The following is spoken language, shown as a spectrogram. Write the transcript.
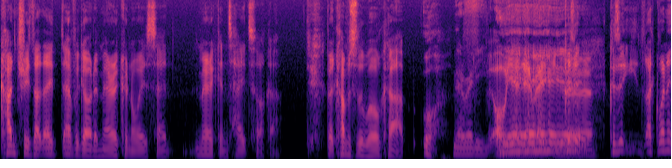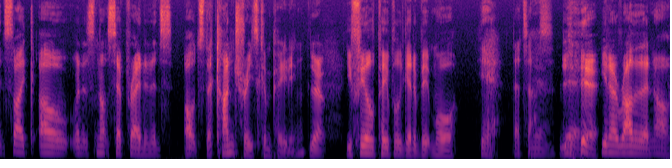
countries like they have a go at America and always said Americans hate soccer, but comes to the World Cup. Oh, They're ready. oh yeah, they're ready. Because Yeah. because like when it's like oh when it's not separated, it's oh it's the countries competing. Yeah. You feel people get a bit more. Yeah, that's us. Yeah. Yeah. You know, rather than oh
